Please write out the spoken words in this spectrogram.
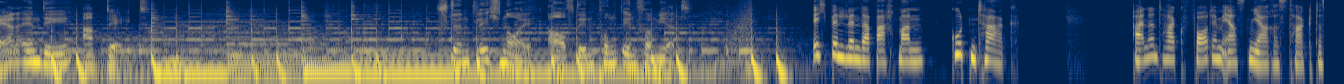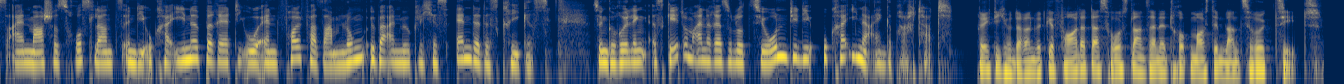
RND Update. Stündlich neu. Auf den Punkt informiert. Ich bin Linda Bachmann. Guten Tag. Einen Tag vor dem ersten Jahrestag des Einmarsches Russlands in die Ukraine berät die UN-Vollversammlung über ein mögliches Ende des Krieges. Sönke Röhling, es geht um eine Resolution, die die Ukraine eingebracht hat. Richtig, und daran wird gefordert, dass Russland seine Truppen aus dem Land zurückzieht.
